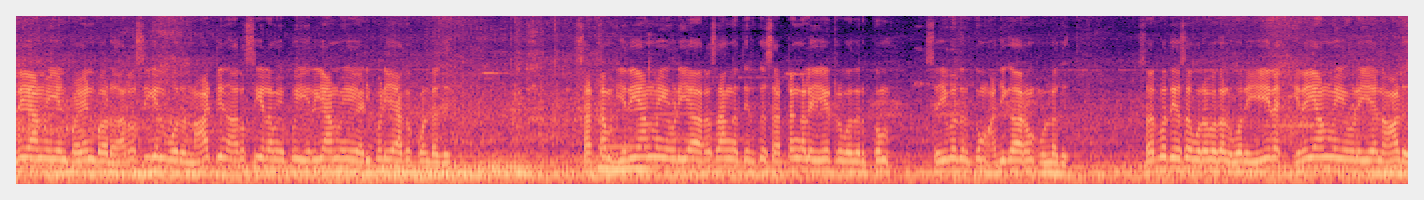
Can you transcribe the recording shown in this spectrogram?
இறையாண்மையின் பயன்பாடு அரசியல் ஒரு நாட்டின் அரசியலமைப்பு இறையாண்மையை அடிப்படையாக கொண்டது. சட்டம் இறையாண்மையுடைய அரசாங்கத்திற்கு சட்டங்களை இயற்றுவதற்கும் செய்வதற்கும் அதிகாரம் உள்ளது. சர்வதேச உறவுகள் ஒரு இர இறையாண்மையுடைய நாடு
